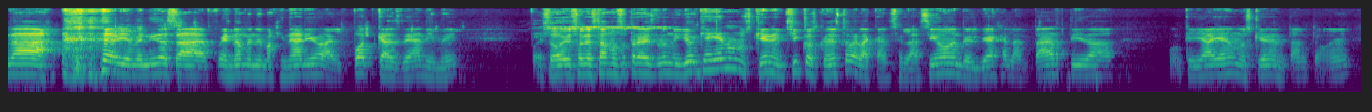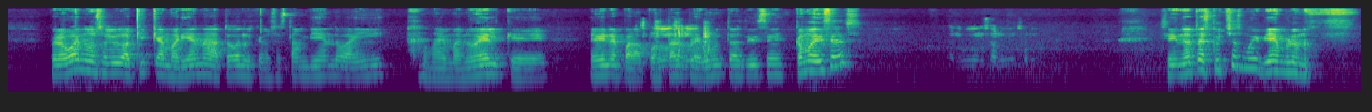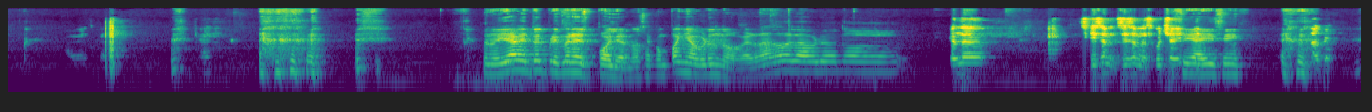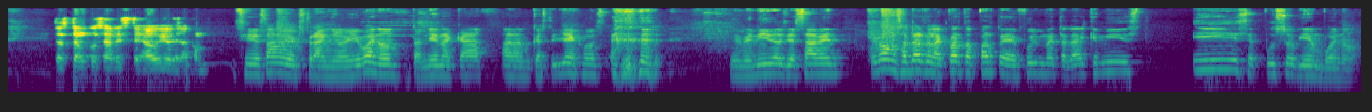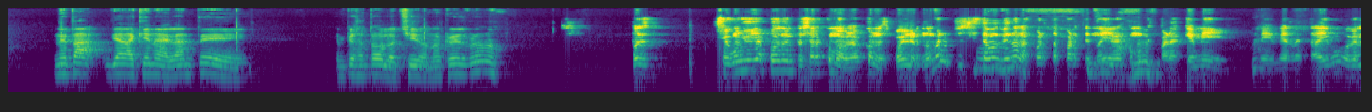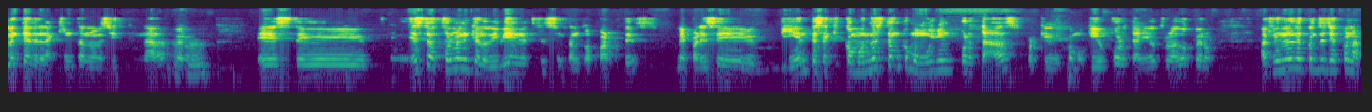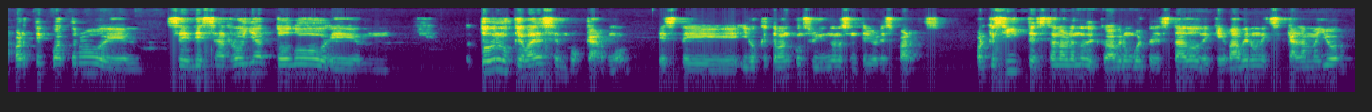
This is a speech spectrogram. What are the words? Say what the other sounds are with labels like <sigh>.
onda? <laughs> Bienvenidos a Fenómeno Imaginario, al podcast de anime. Pues hoy solo estamos otra vez Bruno y yo, que ya no nos quieren chicos, con esto de la cancelación, del viaje a la Antártida, que ya, ya no nos quieren tanto, ¿eh? Pero bueno, un saludo aquí que a Mariana, a todos los que nos están viendo ahí, <laughs> a Emanuel, que viene para aportar preguntas, dice. ¿Cómo dices? Saludos, saludos, saludos. Sí, no te escuchas muy bien, Bruno. <laughs> <laughs> Bueno, ya aventó el primer spoiler. Nos acompaña Bruno, ¿verdad? Hola, Bruno. ¿Qué onda? ¿Sí se, sí se me escucha ahí? Sí, ahí sí. <laughs> Ok. Entonces tengo que usar este audio de la compu. Sí, está muy extraño. Y bueno, también acá Adam Castillejos. <laughs> Bienvenidos, ya saben. Hoy vamos a hablar de la cuarta parte de Full Metal Alchemist. Y se puso bien bueno. Neta, ya de aquí en adelante empieza todo lo chido, ¿no crees, Bruno? Pues, según yo ya puedo empezar como a hablar con spoilers, ¿no? Bueno, pues sí estamos viendo la cuarta parte, ¿no? Ya como que para qué me, me, me retraigo. Obviamente de la quinta no decir nada, pero... Este, esta forma en que lo divide Netflix en tanto a partes me parece bien, pese a que como no están como muy bien cortadas, porque como que yo cortaría otro lado, pero al final de cuentas ya con la parte 4 eh, se desarrolla todo, eh, todo lo que va a desembocar, ¿no? Este, y lo que te van construyendo en las anteriores partes. Porque sí, te están hablando de que va a haber un golpe de estado, de que va a haber una escala mayor,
